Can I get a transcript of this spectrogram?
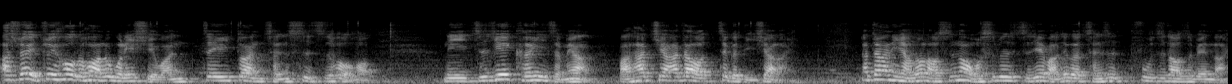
啊。所以最后的话，如果你写完这一段程式之后哈，你直接可以怎么样把它加到这个底下来？那当然你想说，老师，那我是不是直接把这个程式复制到这边来？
